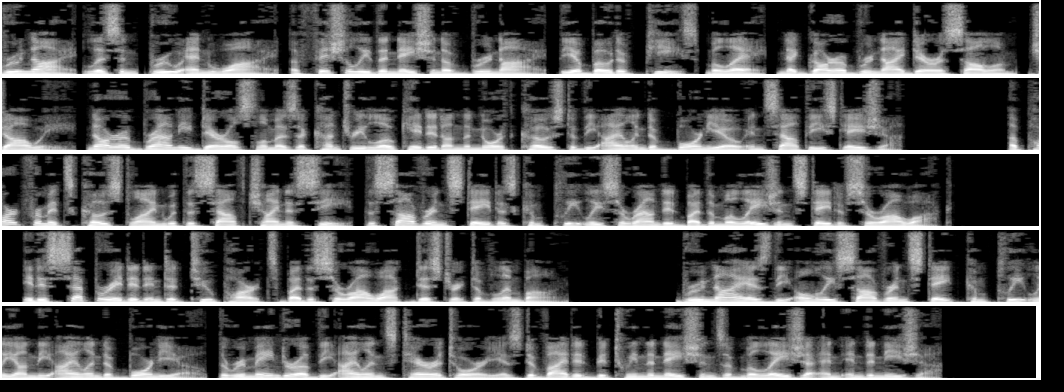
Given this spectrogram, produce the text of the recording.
Brunei listen Bru -ny, officially the nation of Brunei, the abode of peace Malay, Negara Brunei Darussalam, Jawi, Nara Brownie Darussalam is a country located on the north coast of the island of Borneo in Southeast Asia. Apart from its coastline with the South China Sea, the sovereign state is completely surrounded by the Malaysian state of Sarawak. It is separated into two parts by the Sarawak district of Limbang. Brunei is the only sovereign state completely on the island of Borneo, the remainder of the island's territory is divided between the nations of Malaysia and Indonesia.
